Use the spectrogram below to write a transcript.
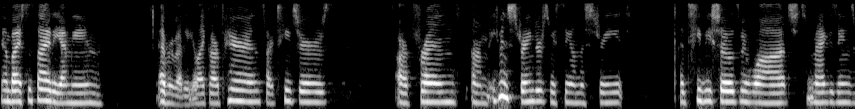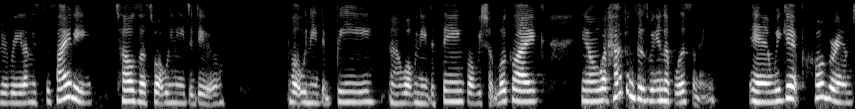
And by society, I mean everybody, like our parents, our teachers, our friends, um, even strangers we see on the street, the TV shows we watch, magazines we read. I mean, society tells us what we need to do, what we need to be, uh, what we need to think, what we should look like. You know, what happens is we end up listening and we get programmed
